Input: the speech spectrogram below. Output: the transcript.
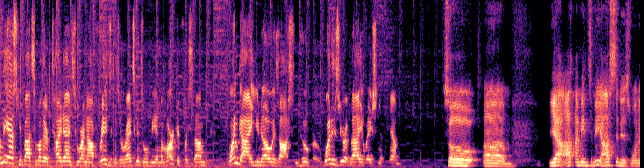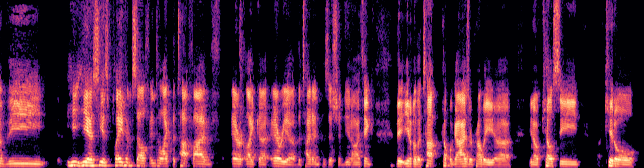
Let me ask you about some other tight ends who are now free because the Redskins will be in the market for some. One guy you know is Austin Hooper. What is your evaluation of him? So, um, yeah, I, I mean, to me, Austin is one of the he he has he has played himself into like the top five air like uh, area of the tight end position. You know, I think the you know the top couple guys are probably uh, you know Kelce, Kittle,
